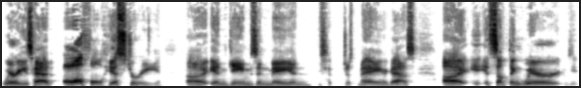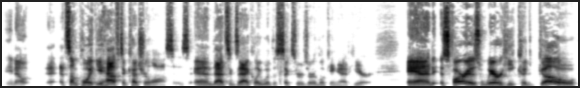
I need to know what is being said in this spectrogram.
where he's had awful history uh, in games in May and just May, I guess. Uh, it's something where, you know, at some point you have to cut your losses. And that's exactly what the Sixers are looking at here. And as far as where he could go,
